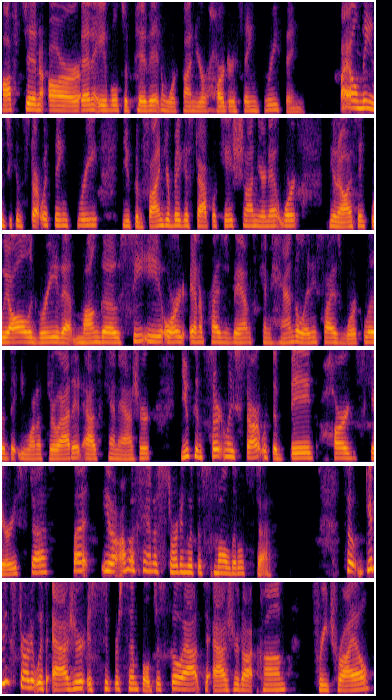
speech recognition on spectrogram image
often are then able to pivot and work on your harder thing three things. By all means, you can start with thing three. You can find your biggest application on your network. You know, I think we all agree that Mongo CE or Enterprise Advanced can handle any size workload that you want to throw at it, as can Azure. You can certainly start with the big, hard, scary stuff, but you know, I'm a fan of starting with the small little stuff. So getting started with Azure is super simple. Just go out to azure.com, free trial.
